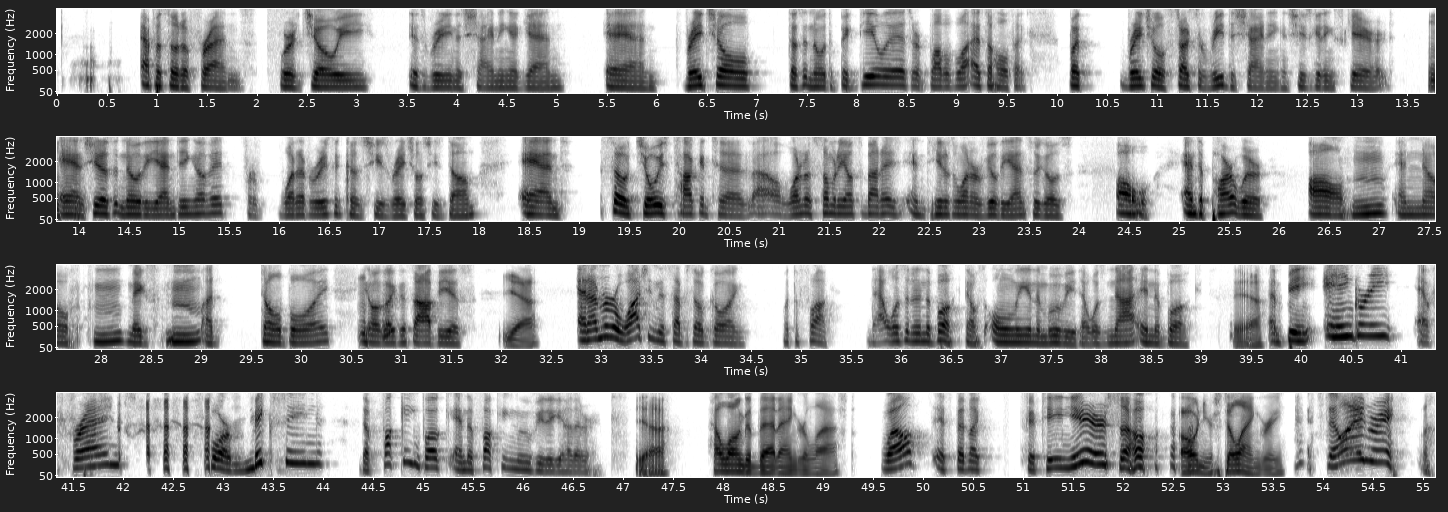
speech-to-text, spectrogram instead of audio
episode of Friends where Joey is reading The Shining again, and Rachel doesn't know what the big deal is, or blah blah blah. That's a whole thing. But Rachel starts to read The Shining, and she's getting scared, and she doesn't know the ending of it for whatever reason because she's Rachel, and she's dumb, and so Joey's talking to uh, one of somebody else about it, and he doesn't want to reveal the end, so he goes, "Oh, and the part where all hmm and no hmm makes hmm a dull boy, you know, like this obvious." yeah, And I remember watching this episode, going, "What the fuck? That wasn't in the book. That was only in the movie. That was not in the book." yeah. And being angry at friends for mixing the fucking book and the fucking movie together. Yeah. How long did that anger last? Well, it's been like 15 years, so Oh, and you're still angry. it's still angry.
